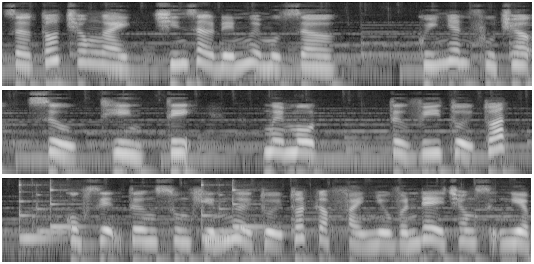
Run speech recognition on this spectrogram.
Giờ tốt trong ngày, 9 giờ đến 11 giờ quý nhân phù trợ, Sửu, Thìn, Tỵ. 11. Tử vi tuổi Tuất. Cục diện tương xung khiến người tuổi Tuất gặp phải nhiều vấn đề trong sự nghiệp.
